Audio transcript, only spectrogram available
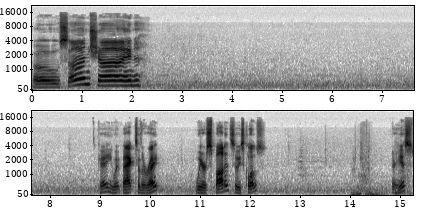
Oh, sunshine. Okay, he went back to the right. We are spotted, so he's close. There he is.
